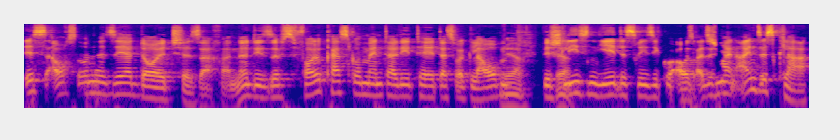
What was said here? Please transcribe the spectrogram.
ist auch so eine sehr deutsche Sache, ne? Dieses Vollkasko-Mentalität, dass wir glauben, ja, wir schließen ja. jedes Risiko aus. Also ich meine, eins ist klar,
